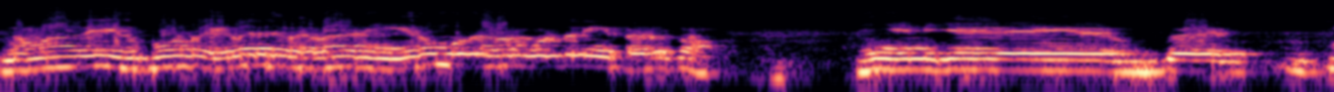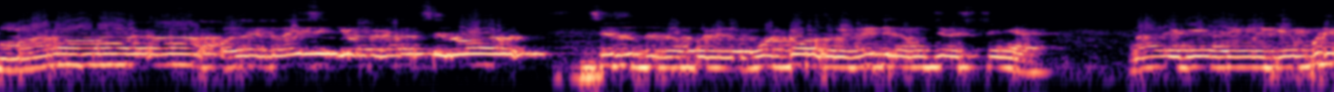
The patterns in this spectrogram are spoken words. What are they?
இந்த மாதிரி இது போன்ற இளைஞர்களை நீங்க இரும்பு கரம் கொண்டு நீங்க தடுக்கணும். நீங்க இன்னைக்கு மாணவனா இருக்கான் பதினெட்டு வயசு கீழே இருக்கான் சிறுவர் சிறுத்து கப்பலில் போட்டு ஒருத்தனை வீட்டுக்கு அனுப்பிச்சு வச்சிட்டீங்க. நாளைக்கு அவங்களுக்கு எப்படி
